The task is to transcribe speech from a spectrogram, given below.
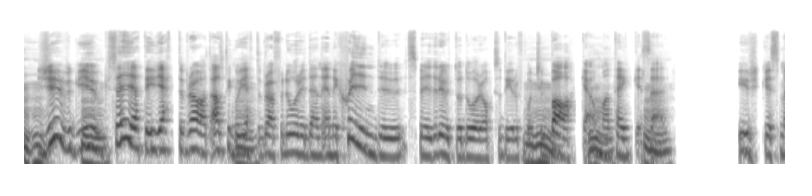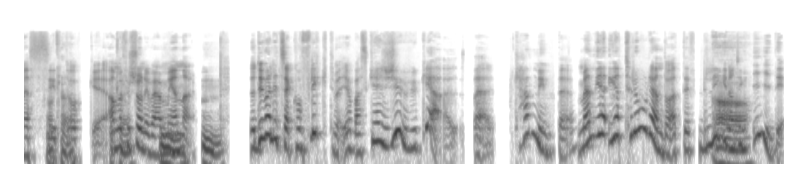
Mhm. Ljug, ljug. Mm. Säg att det är jättebra, att allting går Mm. jättebra för då är det den energin du sprider ut och då är det också det du får Mm. tillbaka om Mm. man tänker så här Mm. yrkesmässigt Okej. och eh, ja men Okej. förstår ni vad jag Mm. menar? Mm. Och det var lite så här konflikt med Jag bara, ska jag ljuga? Så här, kan inte. Men jag, jag tror ändå att det, det ligger Ja. någonting i det.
